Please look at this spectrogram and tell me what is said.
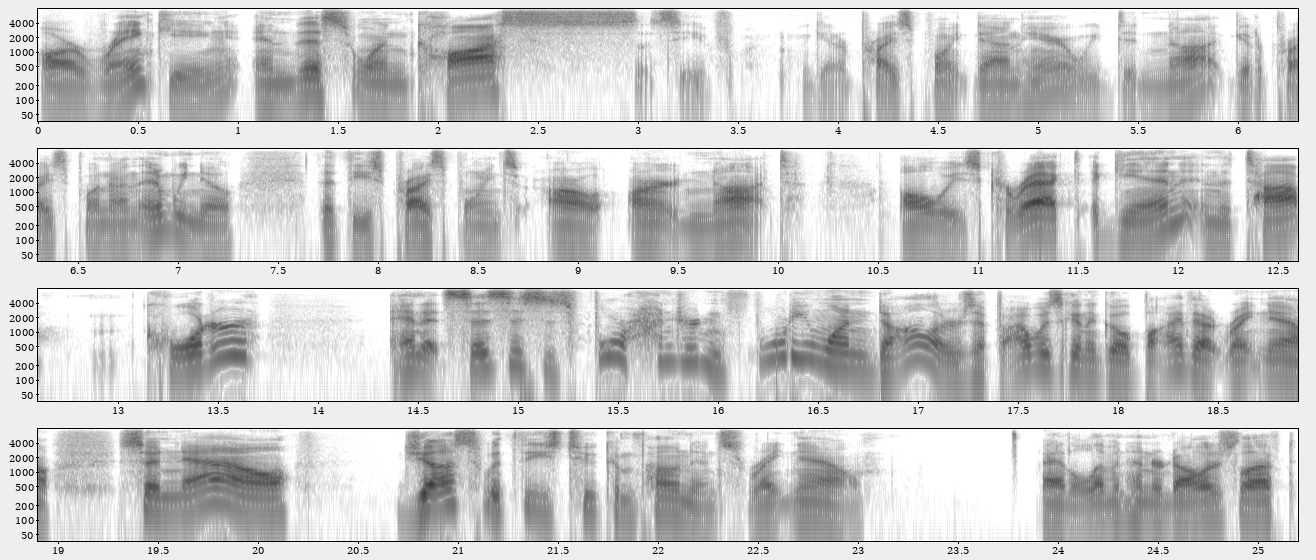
our ranking. And this one costs. Let's see if we get a price point down here. We did not get a price point on, and we know that these price points are are not always correct. Again, in the top quarter, and it says this is $441 if I was going to go buy that right now. So now, just with these two components right now, I had $1,100 left,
